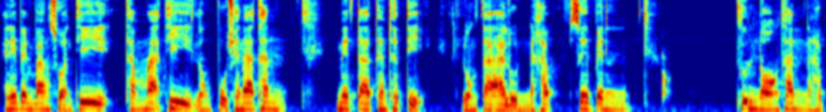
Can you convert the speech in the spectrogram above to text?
อันนี้เป็นบางส่วนที่ธรรมะที่หลวงปู่ชนะท่านเมตตาเตือนสติหลวงตาอารุณนะครับ ซึ่งเป็นรุ่นน้องท่านนะครับ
